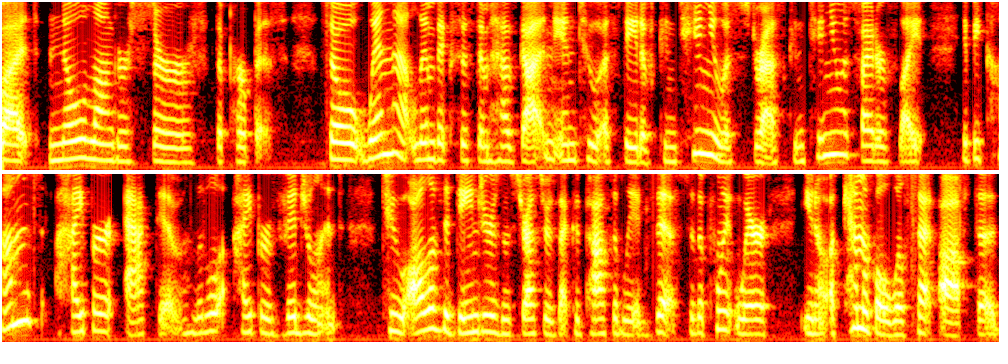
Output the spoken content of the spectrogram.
but no longer serve the purpose. So, when that limbic system has gotten into a state of continuous stress, continuous fight or flight, it becomes hyperactive, a little hyper vigilant to all of the dangers and stressors that could possibly exist to the point where you know a chemical will set off the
